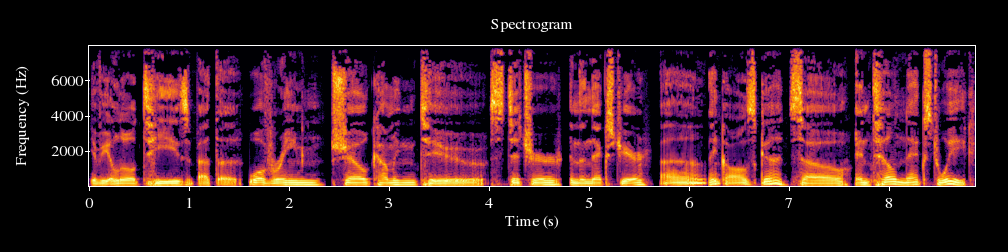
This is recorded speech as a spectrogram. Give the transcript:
Give you a little tease about the Wolverine show coming to Stitcher in the next year. Uh, I think all's good. So until next week.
